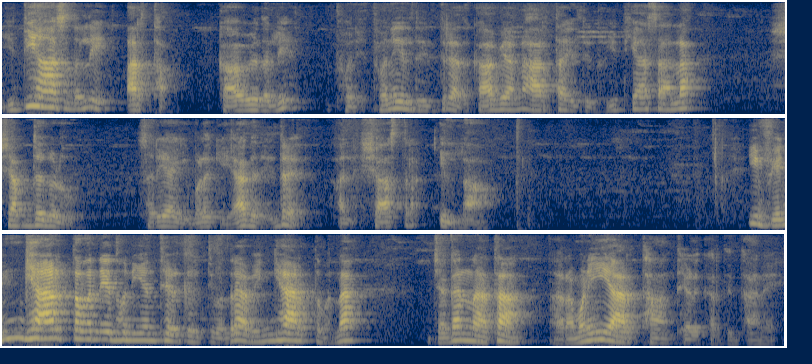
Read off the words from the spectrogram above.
ಇತಿಹಾಸದಲ್ಲಿ ಅರ್ಥ, ಕಾವ್ಯದಲ್ಲಿ ಧ್ವನಿ. ಧ್ವನಿ ಇಲ್ಲದಿದ್ದರೆ ಅದು ಕಾವ್ಯ ಅಲ್ಲ, ಅರ್ಥ ಇಲ್ದಿದ್ದು. ಇತಿಹಾಸ ಅಲ್ಲ ಶಬ್ದಗಳು ಸರಿಯಾಗಿ ಬಳಕೆಯಾಗದೇ ಇದ್ದರೆ ಅಲ್ಲಿ ಶಾಸ್ತ್ರ ಇಲ್ಲ. ಈ ವ್ಯಂಗ್ಯಾರ್ಥವನ್ನೇ ಧ್ವನಿ ಅಂತ ಹೇಳಿ ಕರಿತೀವಂದರೆ ಆ ವ್ಯಂಗ್ಯಾರ್ಥವನ್ನು ಜಗನ್ನಾಥ ರಮಣೀಯಾರ್ಥ ಅಂತ ಹೇಳಿ ಕರೆದಿದ್ದಾನೆ.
